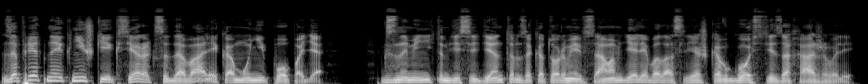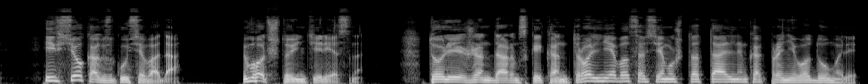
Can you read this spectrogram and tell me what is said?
Запретные книжки и ксероксы давали кому ни попадя – к знаменитым диссидентам, за которыми и в самом деле была слежка, в гости захаживали. И все как с гуся вода. Вот что интересно. То ли жандармский контроль не был совсем уж тотальным, как про него думали,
